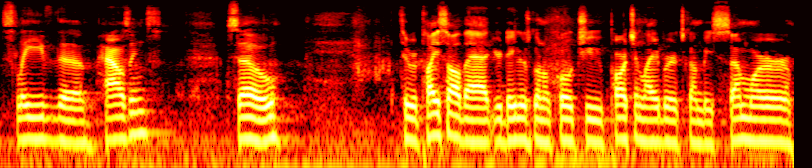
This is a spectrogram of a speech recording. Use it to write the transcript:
sleeve the housings. So to replace all that, your dealer's gonna quote you parts and labor. It's gonna be somewhere,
